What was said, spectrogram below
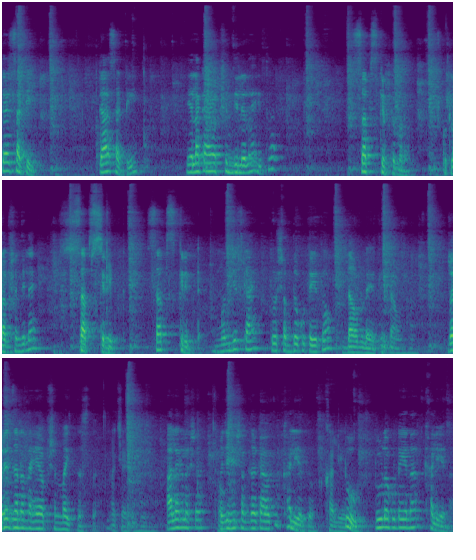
त्यासाठी त्यासाठी याला काय ऑप्शन दिलेलं आहे इथं? सबस्क्रिप्ट म्हणून. कुठला ऑप्शन दिला आहे सबस्क्रिप्ट सबस्क्रिप्ट म्हणजेच काय? तो शब्द कुठे येतो? डाऊनला येतो. डाऊन बरेच जणांना हे ऑप्शन माहीत नसतं. अच्छा अच्छा हां. आलं का लक्षात? म्हणजे हे शब्द काय होतो? खाली येतो. खाली टू टूला कुठे येणार? खाली येणार.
